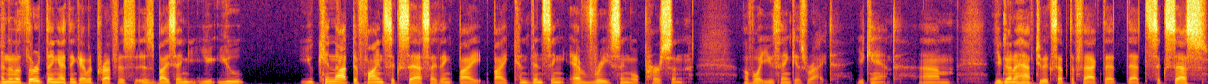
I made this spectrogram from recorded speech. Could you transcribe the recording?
And then the third thing I think I would preface is by saying you, you you cannot define success, I think, by by convincing every single person of what you think is right. You can't. Um, you're going to have to accept the fact that that success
